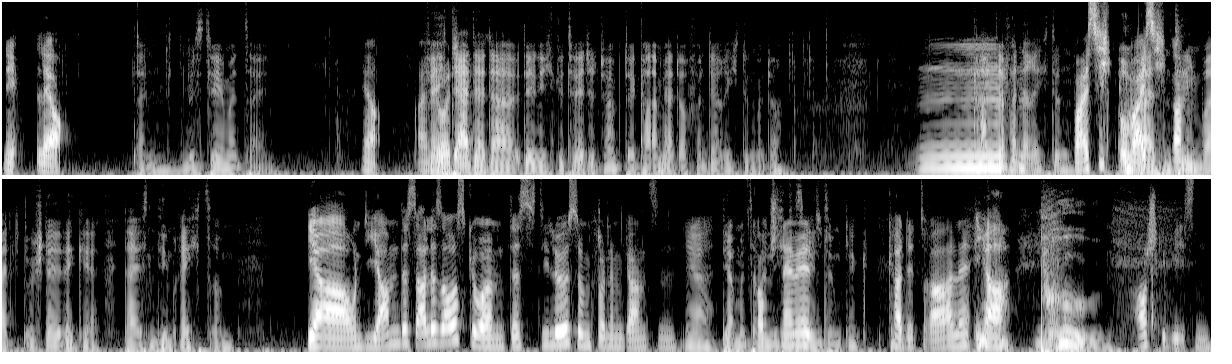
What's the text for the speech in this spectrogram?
Nee, leer. Dann müsste jemand sein. Ja, Vielleicht der, der da, den ich getötet habe, der kam ja doch von der Richtung, oder? Mm, Kam der von der Richtung? Weiß ich, Oh, da weiß ist ich ein Team, nicht. warte, schnell weg hier. Da ist ein Team rechts rum. Ja, und die haben das alles ausgeräumt. Das ist die Lösung von dem Ganzen. Ja, die haben uns Komm aber nicht gesehen mit. zum Glück. Kathedrale. Ja, Puh. Arsch gewesen.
